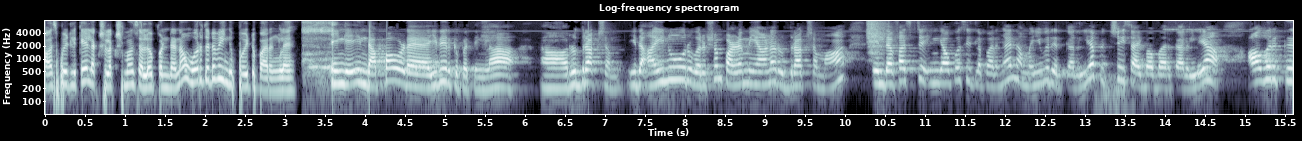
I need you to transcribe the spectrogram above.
ஹாஸ்பிட்டலுக்கே லட்ச லட்சமா செலவு பண்ணிட்டேன்னா ஒரு தடவை இங்கே போயிட்டு பாருங்களேன். இங்கே இந்த அப்பாவோட இது இருக்கு பார்த்தீங்களா ருத்ராட்சம். இது ஐநூறு வருஷம் பழமையான ருத்ராட்சமா? இந்த ஃபர்ஸ்ட் இங்க ஆப்போசிட்ல பாருங்க நம்ம இவர் இருக்காரு இல்லையா? பிக்ஷை சாய்பாபா இருக்காரு இல்லையா? அவருக்கு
